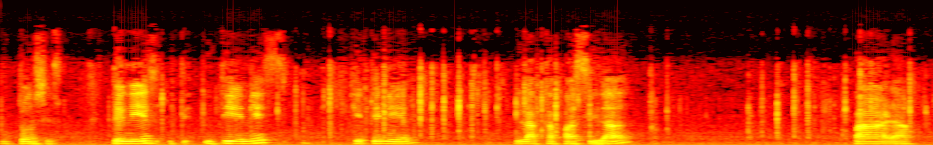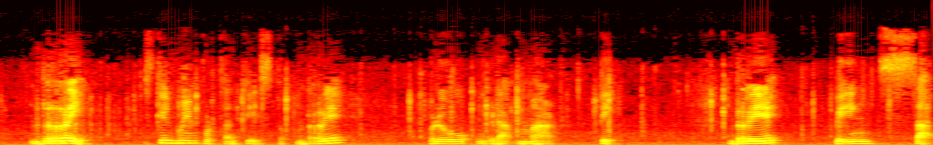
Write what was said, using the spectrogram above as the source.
Entonces, tienes, tienes que tener la capacidad para re, es que es muy importante esto, reprogramarte, repensar,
